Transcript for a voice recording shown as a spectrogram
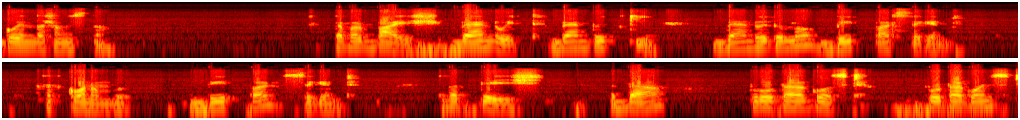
গোয়েন্দা সংস্থা। তারপর বাইশ ব্যান্ড উইথ ব্যান্ড উইথ কি? ব্যান্ড উইথ হলো বিট পার সেকেন্ড অর্থাৎ ক নম্বর বিট পার সেকেন্ড তারপর তেইশ দ্য প্রোটাগোস্ট প্রোটাগনিস্ট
